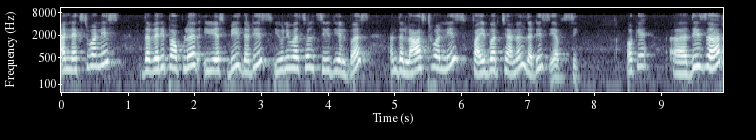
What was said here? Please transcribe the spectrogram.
and next one is the very popular USB that is universal serial bus and the last one is fiber channel that is FC. Okay. Uh, these are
